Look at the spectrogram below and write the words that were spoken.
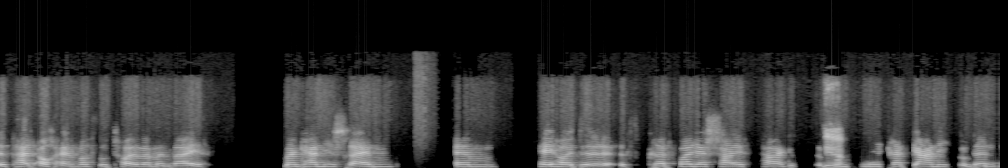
ist halt auch einfach so toll, weil man weiß, man kann dir schreiben, ähm, hey, heute ist gerade voll der Scheißtag, es ja. funktioniert gerade gar nichts und dann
